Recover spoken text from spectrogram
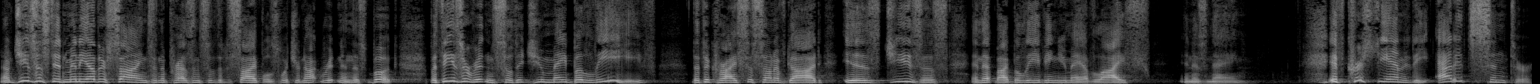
Now, Jesus did many other signs in the presence of the disciples, which are not written in this book, but these are written so that you may believe that the Christ, the Son of God, is Jesus, and that by believing you may have life in his name. If Christianity at its center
